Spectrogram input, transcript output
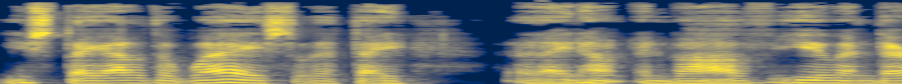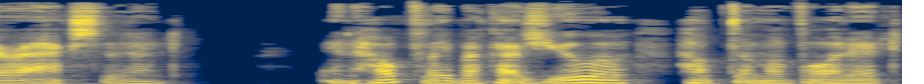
You stay out of the way so that they, they don't involve you in their accident. And hopefully because you help them avoid it,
